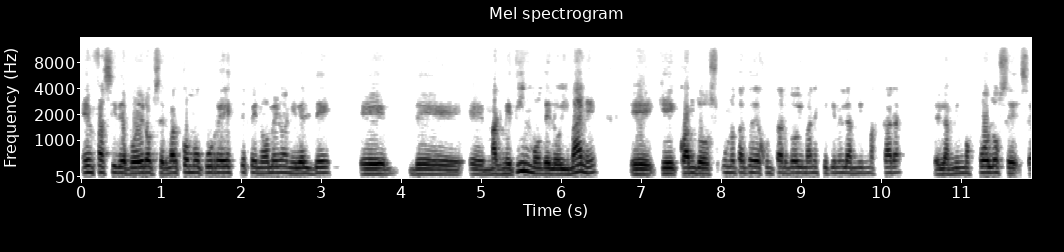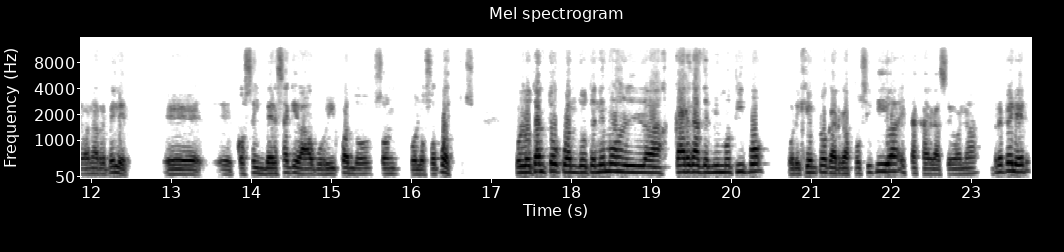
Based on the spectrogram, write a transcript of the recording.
énfasis de poder observar cómo ocurre este fenómeno a nivel de, eh, eh, magnetismo de los imanes, eh, que cuando uno trata de juntar dos imanes que tienen las mismas caras, en los mismos polos, se, se van a repeler. cosa inversa que va a ocurrir cuando son polos opuestos. Por lo tanto, cuando tenemos las cargas del mismo tipo, por ejemplo, cargas positivas, estas cargas se van a repeler.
